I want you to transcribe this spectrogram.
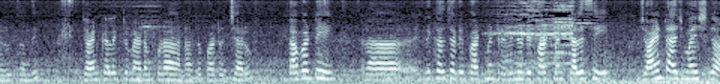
జరుగుతుంది. జాయింట్ కలెక్టర్ మేడం కూడా నాతో పాటు వచ్చారు. కాబట్టి అగ్రికల్చర్ డిపార్ట్మెంట్ రెవెన్యూ డిపార్ట్మెంట్ కలిసి జాయింట్ ఆజ్మాయిష్గా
